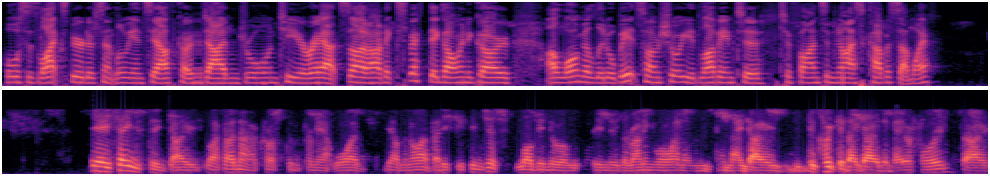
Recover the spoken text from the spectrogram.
horses like Spirit of St. Louis and South Coast Darden drawn to your outside. I'd expect they're going to go along a little bit, so I'm sure you'd love him to, to find some nice cover somewhere. Yeah, he seems to go like I know I crossed them from out wide the other night, but if you can just lob into a, into the running line and, and they go, the quicker they go, the better for him. So,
